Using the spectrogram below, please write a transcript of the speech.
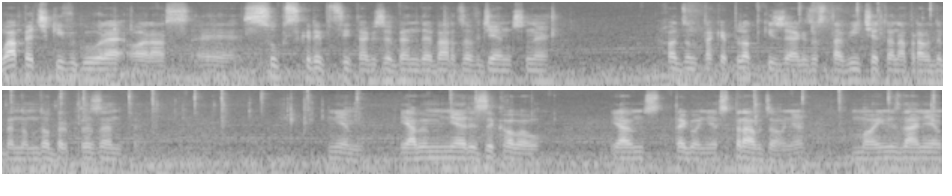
łapeczki w górę oraz e, subskrypcji, także będę bardzo wdzięczny. Chodzą takie plotki, że jak zostawicie, to naprawdę będą dobre prezenty. Nie wiem, ja bym nie ryzykował. Ja bym tego nie sprawdzał, nie? Moim zdaniem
